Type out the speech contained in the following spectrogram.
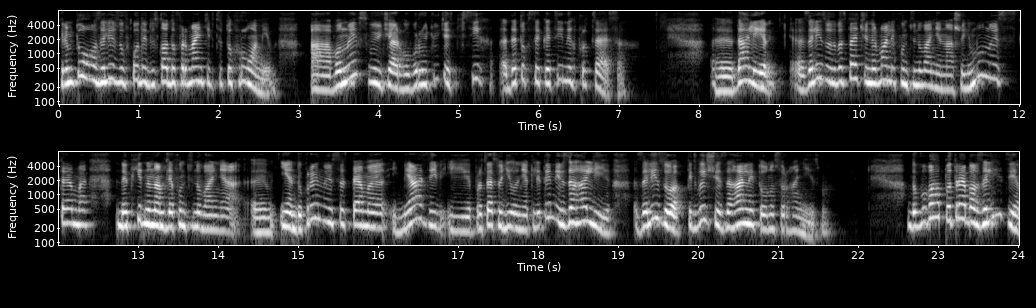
Крім того, залізо входить до складу ферментів цитохромів, а вони, в свою чергу, беруть участь в всіх детоксикаційних процесах. Е, Далі, е, залізо забезпечує нормальне функціонування нашої імунної системи, необхідне нам для функціонування е, і ендокринної системи, і м'язів, і процесу ділення клітин. І взагалі залізо підвищує загальний тонус організму. Добова потреба в залізі,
